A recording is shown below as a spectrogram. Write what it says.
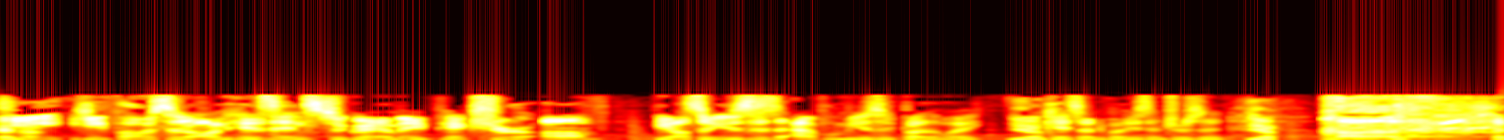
And He he posted on his Instagram a picture of he also uses Apple Music by the way, Yeah. in case anybody's interested. Yep. Uh,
